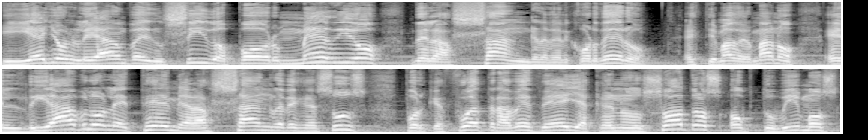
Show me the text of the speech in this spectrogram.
y ellos le han vencido por medio de la sangre del cordero. Estimado hermano, el diablo le teme a la sangre de Jesús porque fue a través de ella que nosotros obtuvimos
